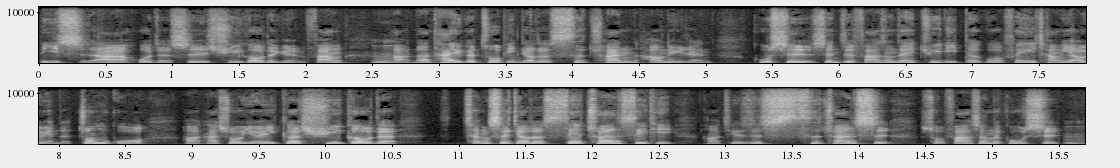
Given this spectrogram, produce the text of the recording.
历史啊，或者是虚构的远方。嗯好，那他有一个作品叫做《四川好女人》，故事甚至发生在距离德国非常遥远的中国。啊，他说有一个虚构的。城市叫做 Sichuan City，啊，其实是四川市所发生的故事。嗯，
